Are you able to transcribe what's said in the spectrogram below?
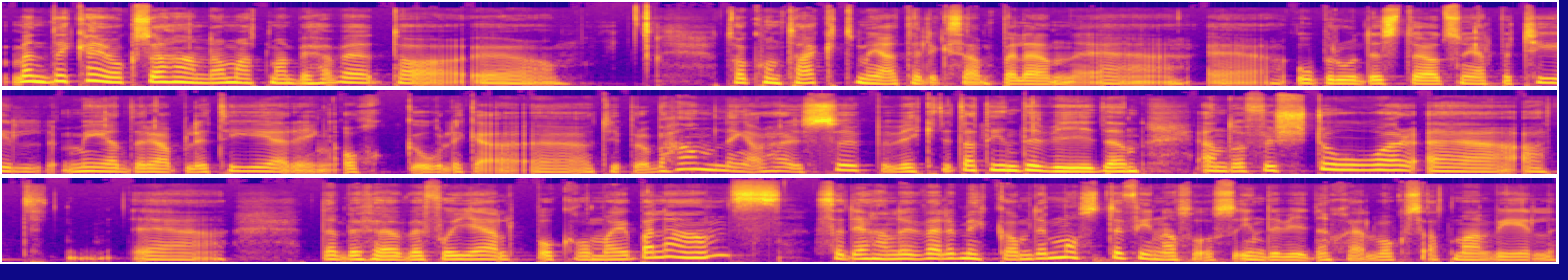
Men det kan ju också handla om att man behöver ta, eh, ta kontakt med till exempel en eh, eh, oberoende stöd som hjälper till med rehabilitering och olika eh, typer av behandlingar. Och här är superviktigt att individen ändå förstår eh, att eh, den behöver få hjälp att komma i balans. Så det handlar ju väldigt mycket om, det måste finnas hos individen själv också, att man vill,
